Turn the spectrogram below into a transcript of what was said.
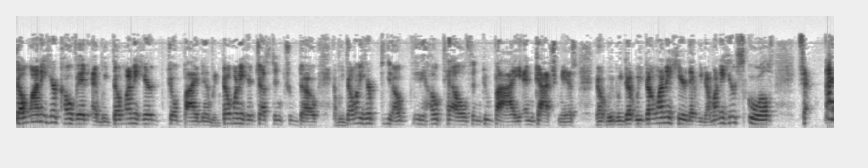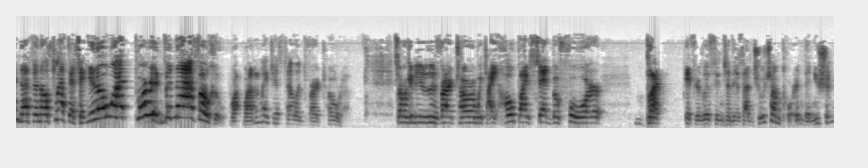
don't want to hear COVID, and we don't want to hear Joe Biden. We don't want to hear Justin Trudeau, and we don't want to hear you know hotels in Dubai and Gashmias. You know, we, we don't we don't want to hear that. We don't want to hear schools. Had nothing else left. I said, you know what? Purim v'nafochu. Why, why don't I just tell a Dvar Torah? So we're going to do the Dvar Torah, which I hope I've said before, but if you're listening to this on Shushan Purim, then you should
